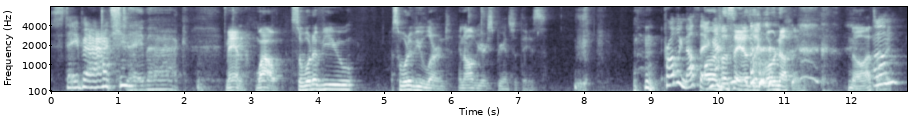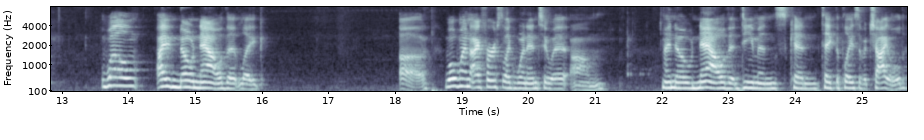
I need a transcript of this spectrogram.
"Stay back." Stay back. Man, wow. So what have you so what have you learned in all of your experience with these? Probably nothing. Or let's say as like or nothing. No, that's alright. Um, well, I know now that like uh well when I first like went into it, um I know now that demons can take the place of a child,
